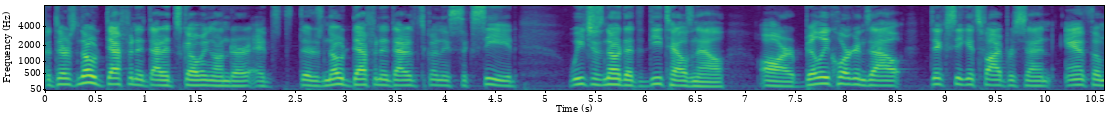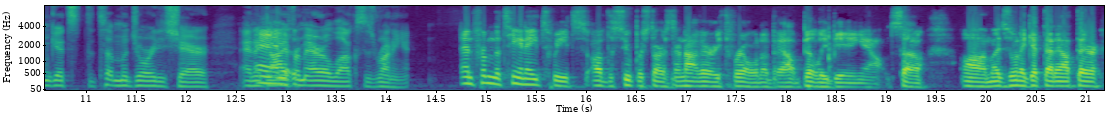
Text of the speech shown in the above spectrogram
There's no definite that it's going under. It's there's no definite that it's going to succeed. We just know that the details now are Billy Corgan's out, Dixie gets five percent, Anthem gets the t- majority share, and a guy And- from Aroluxe is running it. And from the TNA tweets of the superstars, they're not very thrilled about Billy being out. So um, I just want to get that out there.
